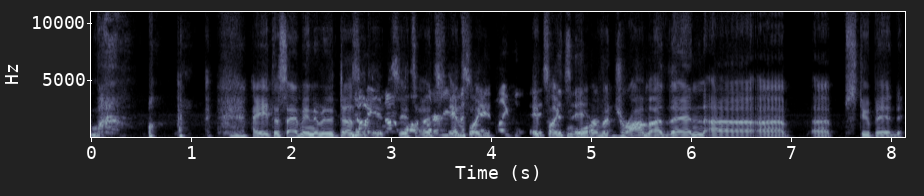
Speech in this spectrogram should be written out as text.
I hate this. I mean, but it doesn't. No, it's it's it's, are it's like like it's like more of a drama than uh, uh, uh, stupid.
